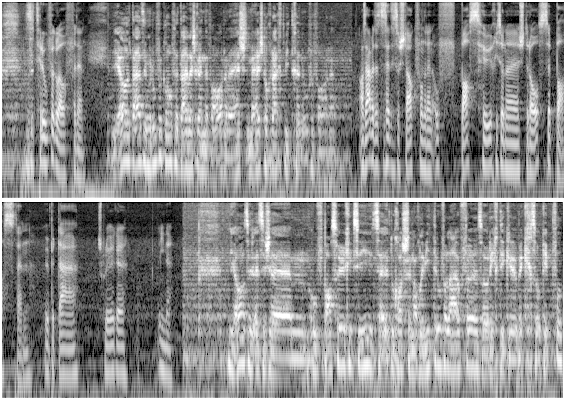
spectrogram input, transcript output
Sind ihr raufgelaufen dann? Ja, da sind wir raufgelaufen, da hast du können fahren. Man hast, man hast doch recht weit können rauffahren. Also eben, das, das hat so stattgefunden, dann auf Passhöhe, so einen Strassenpass dann, über den Splügen rein. Ja, es war es ist, ähm, auf Passhöhe. Gewesen. äh, Du kannst dann noch ein bisschen weiter rauflaufen, so richtig äh, wirklich so Gipfel.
